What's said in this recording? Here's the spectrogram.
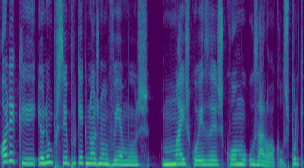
Ora é que eu não percebo porque é que nós não vemos mais coisas como usar óculos. Porque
